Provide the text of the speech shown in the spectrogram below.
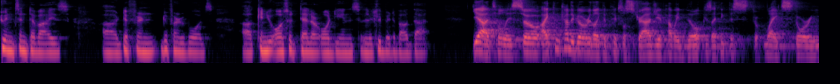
to incentivize uh, different different rewards. Uh, can you also tell our audience a little bit about that? Yeah, totally. So I can kind of go over like the pixel strategy of how we built because I think this like story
